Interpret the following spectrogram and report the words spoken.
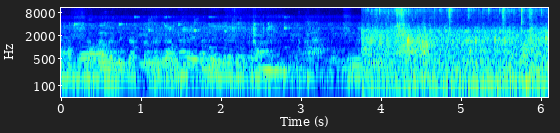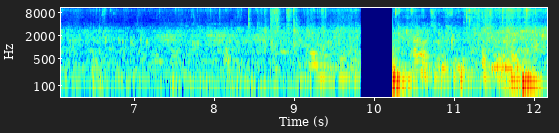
I don't know what you're doing.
